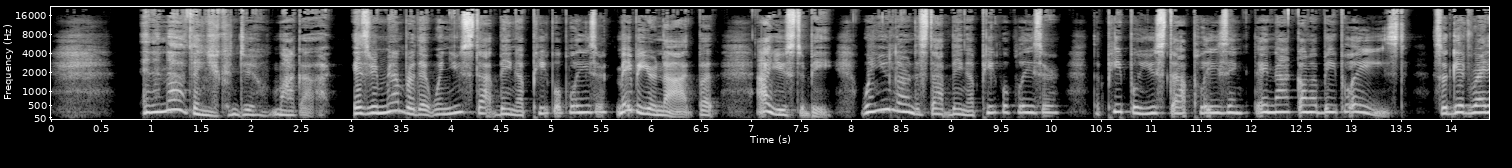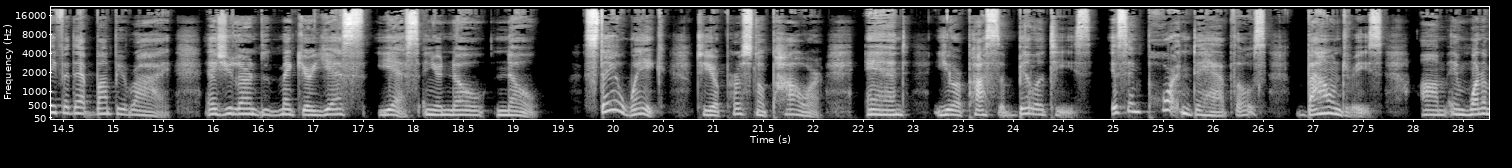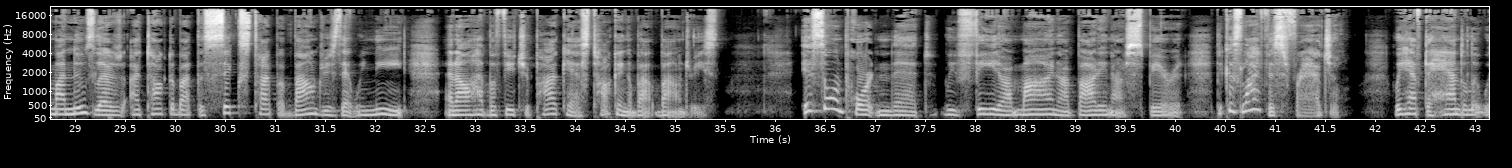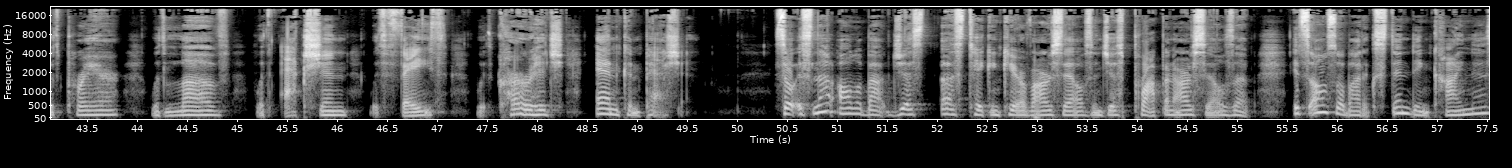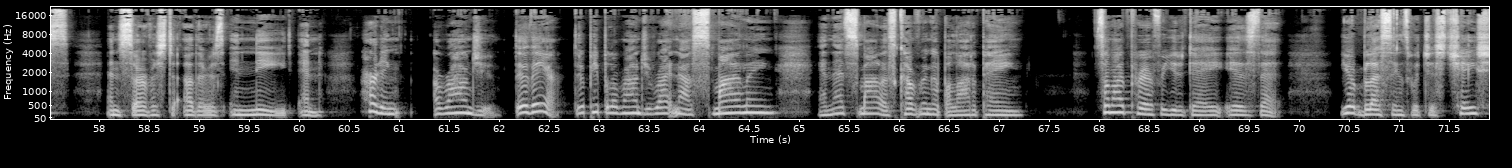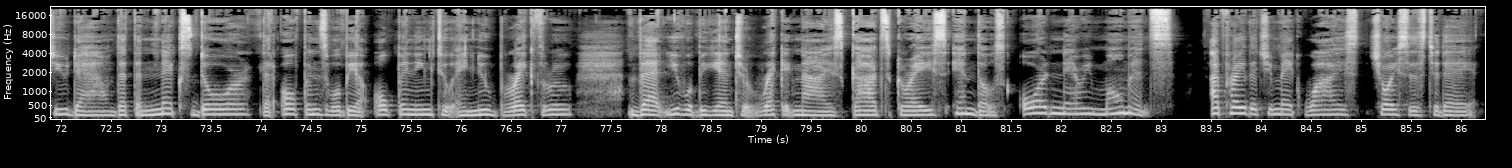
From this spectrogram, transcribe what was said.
And another thing you can do, my God, is remember that when you stop being a people pleaser, maybe you're not, but I used to be. When you learn to stop being a people pleaser, the people you stop pleasing, they're not going to be pleased. So get ready for that bumpy ride as you learn to make your yes, yes, and your no, no. Stay awake to your personal power and your possibilities. It's important to have those boundaries. Um, in one of my newsletters, I talked about the six type of boundaries that we need, and I'll have a future podcast talking about boundaries. It's so important that we feed our mind, our body, and our spirit because life is fragile. We have to handle it with prayer, with love, with action, with faith, with courage, and compassion. So it's not all about just us taking care of ourselves and just propping ourselves up. It's also about extending kindness and service to others in need and hurting around you. They're there. There are people around you right now smiling, and that smile is covering up a lot of pain. So my prayer for you today is that your blessings would just chase you down, that the next door that opens will be an opening to a new breakthrough, that you will begin to recognize God's grace in those ordinary moments. I pray that you make wise choices today.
